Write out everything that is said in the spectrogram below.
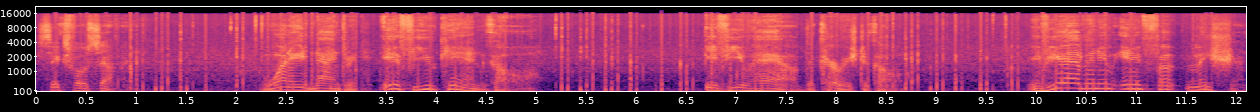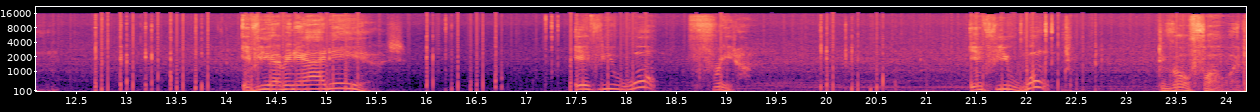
647 1893. If you can call, if you have the courage to call, if you have any information, if you have any ideas, if you want freedom, if you want to go forward,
